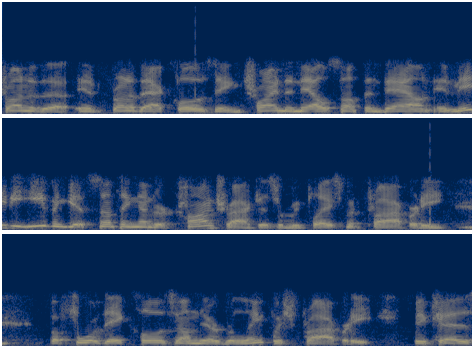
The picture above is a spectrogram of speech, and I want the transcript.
front of the in front of that closing, trying to nail something down, and maybe even get something under contract as a replacement property before they close on their relinquished property because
